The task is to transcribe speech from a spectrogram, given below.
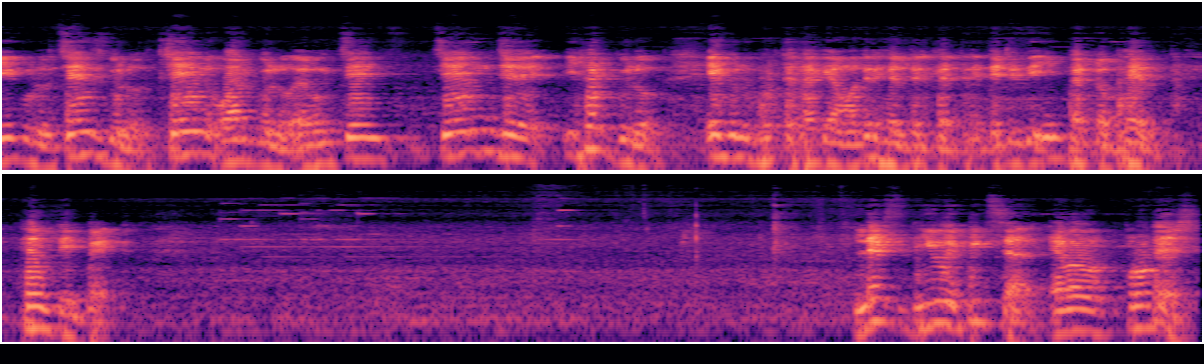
ইয়েগুলো চেঞ্জগুলো চেইন ওয়ার্কগুলো এবং চেঞ্জ চেইন যে ইফেক্টগুলো এগুলো ঘটতে থাকে আমাদের হেলথের ক্ষেত্রে। That is the impact of health health impact Let's view a picture about protest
